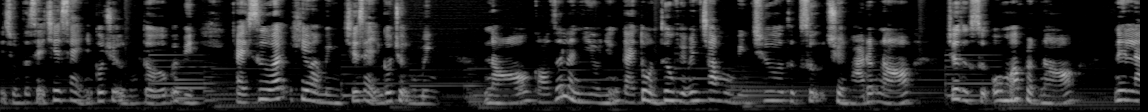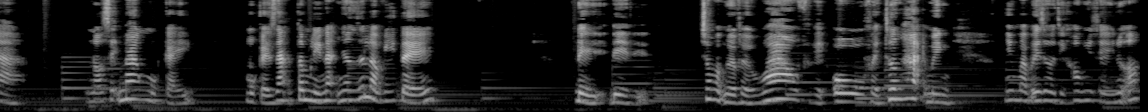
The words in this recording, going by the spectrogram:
thì chúng tôi sẽ chia sẻ những câu chuyện của chúng tớ. Bởi vì ngày xưa ấy, khi mà mình chia sẻ những câu chuyện của mình nó có rất là nhiều những cái tổn thương phía bên trong mà mình chưa thực sự chuyển hóa được nó chưa thực sự ôm ấp được nó. Nên là nó sẽ mang một cái một cái dạng tâm lý nạn nhân rất là vi tế. Để để cho mọi người phải wow phải ồ phải thương hại mình. Nhưng mà bây giờ thì không như thế nữa.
